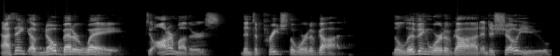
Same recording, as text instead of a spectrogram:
And I think of no better way to honor mothers than to preach the Word of God, the living Word of God, and to show you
